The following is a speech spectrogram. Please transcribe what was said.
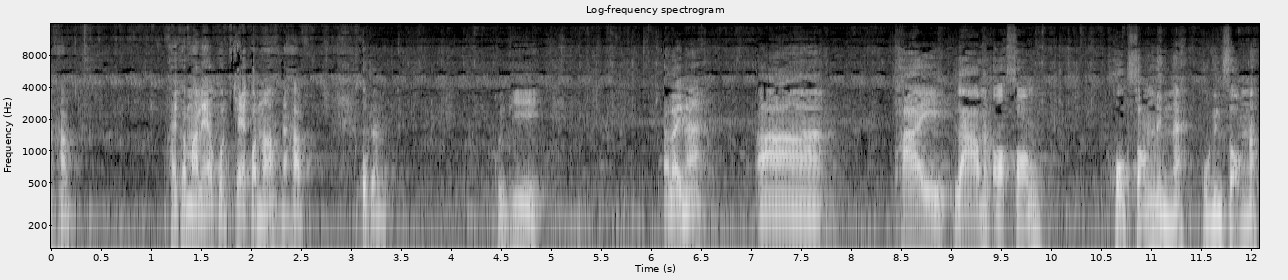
นะครับ ใครเข้ามาแล้วกดแชร์ก่อนเนาะนะครับคุณพี่อะไรนะ อ่าไทยลาวมันออกสองหกสองหนึ่งนะหกหนึ่งสองนะ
